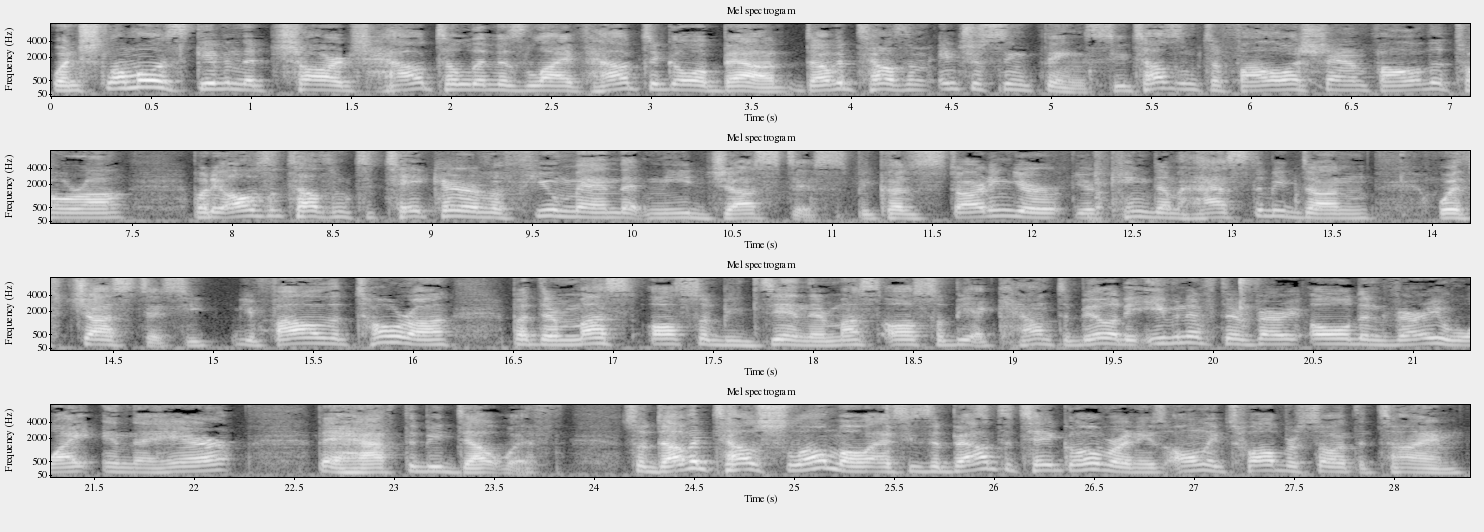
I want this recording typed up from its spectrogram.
When Shlomo is given the charge how to live his life, how to go about, David tells him interesting things. He tells him to follow Hashem, follow the Torah, but he also tells him to take care of a few men that need justice because starting your, your kingdom has to be done with justice. You, you follow the Torah, but there must also be din. There must also be accountability. Even if they're very old and very white in the hair, they have to be dealt with. So David tells Shlomo as he's about to take over, and he's only 12 or so at the time,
